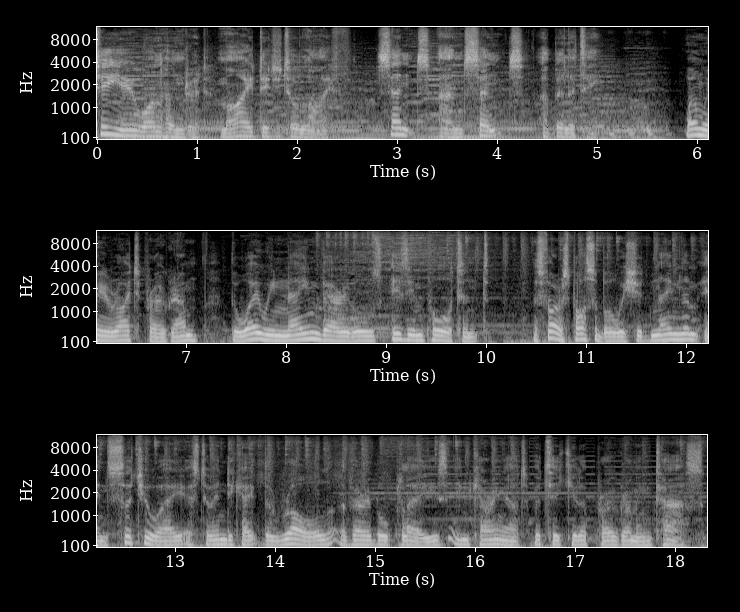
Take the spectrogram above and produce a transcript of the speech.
TU100 My Digital Life Sense and Sense Ability When we write a program, the way we name variables is important. As far as possible, we should name them in such a way as to indicate the role a variable plays in carrying out a particular programming task.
